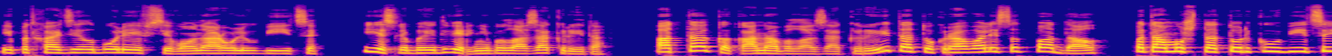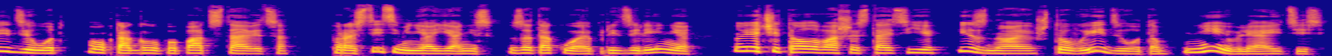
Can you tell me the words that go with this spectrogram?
и подходил более всего на роль убийцы, если бы и дверь не была закрыта. А так как она была закрыта, то Кровалис отпадал, потому что только убийца-идиот мог так глупо подставиться. Простите меня, Янис, за такое определение, но я читал ваши статьи и знаю, что вы идиотом не являетесь.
